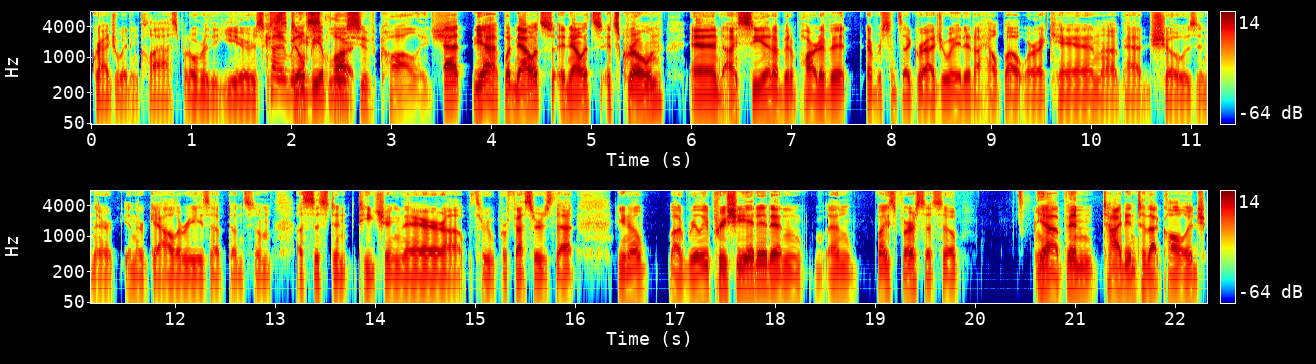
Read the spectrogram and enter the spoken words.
graduating class, but over the years, It's kind still be a part. exclusive college. At yeah, but now it's now it's it's grown, and I see it. I've been a part of it ever since I graduated. I help out where I can. I've had shows in their in their galleries. I've done some assistant teaching there uh, through professors that you know I really appreciated, and and vice versa. So. Yeah, I've been tied into that college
